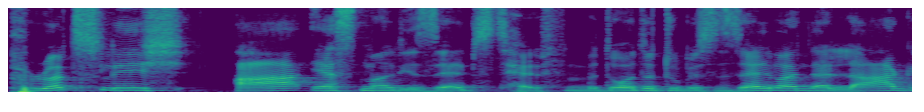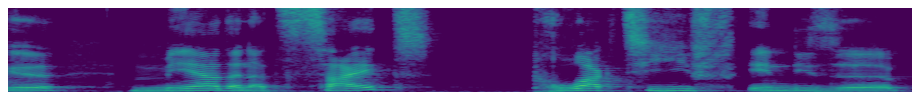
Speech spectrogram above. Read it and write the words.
plötzlich A, erstmal dir selbst helfen. Bedeutet, du bist selber in der Lage, mehr deiner Zeit proaktiv in diese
